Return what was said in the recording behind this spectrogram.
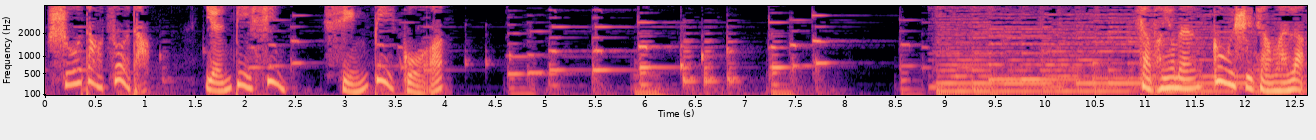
说到做到，言必信，行必果。小朋友们，故事讲完了，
